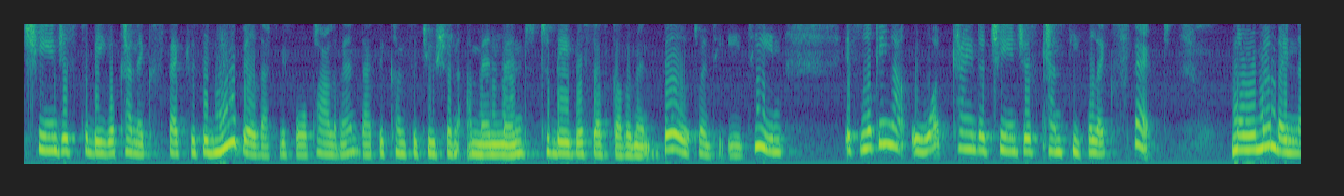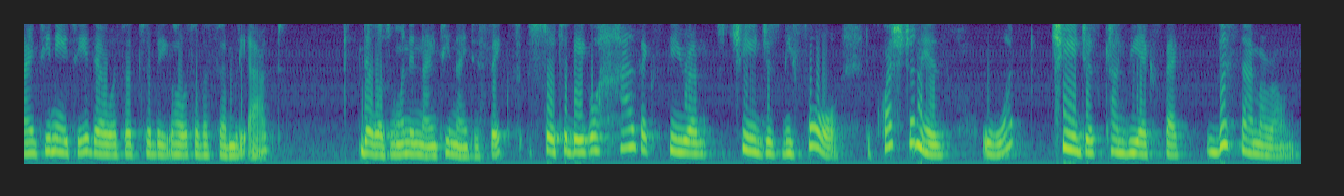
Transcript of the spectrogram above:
changes Tobago can expect with the new bill that's before Parliament, that's the Constitution Amendment Tobago Self-Government Bill 2018, it's looking at what kind of changes can people expect. Now remember in 1980 there was a Tobago House of Assembly Act. There was one in 1996. So Tobago has experienced changes before. The question is, what changes can we expect this time around?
